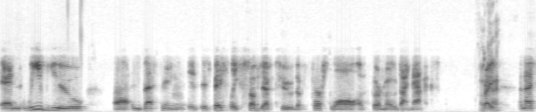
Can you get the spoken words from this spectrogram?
and we view uh, investing is, is, basically subject to the first law of thermodynamics, okay. right? And that's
